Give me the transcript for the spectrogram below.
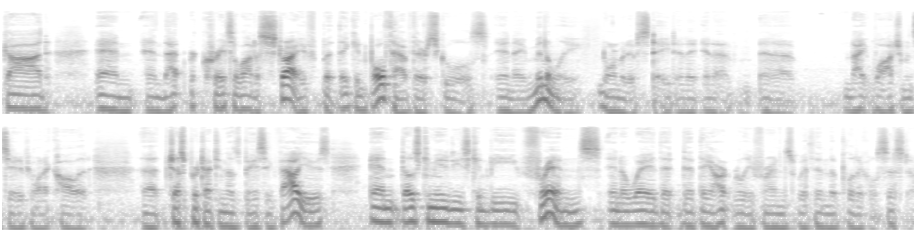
God and and that creates a lot of strife but they can both have their schools in a minimally normative state in a, in a, in a night watchman state if you want to call it uh, just protecting those basic values. And those communities can be friends in a way that, that they aren't really friends within the political system.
